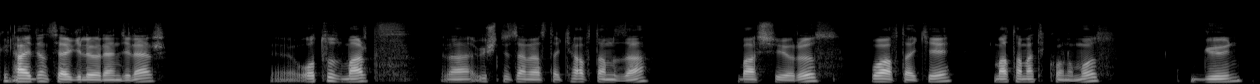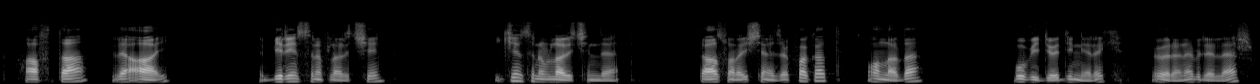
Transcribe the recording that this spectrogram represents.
Günaydın sevgili öğrenciler. Eee, 30 Mart ile 3 Nisan arasındaki haftamıza başlıyoruz. Bu haftaki matematik konumuz gün, hafta ve ay. Birinci sınıflar için, ikinci sınıflar için de daha sonra işlenecek fakat onlar da bu videoyu dinleyerek öğrenebilirler.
